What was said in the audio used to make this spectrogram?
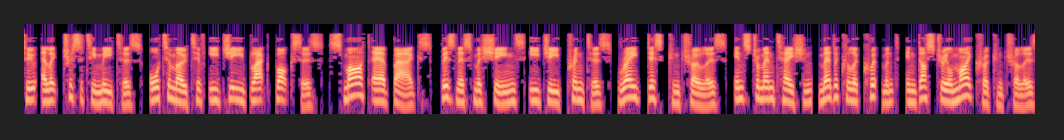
to electricity meters, automotive e.g. black boxes, smart air bags, business machines e.g. printers, RAID disk controllers, instrumentation, medical equipment, industrial microcontrollers,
